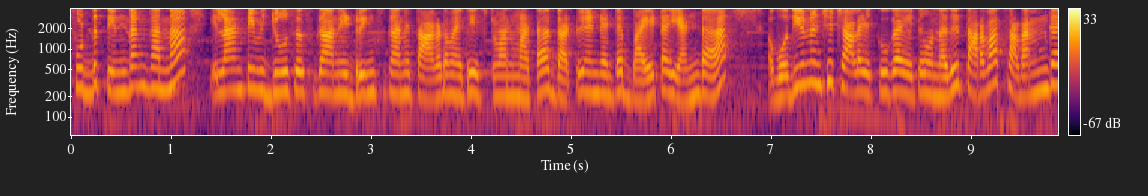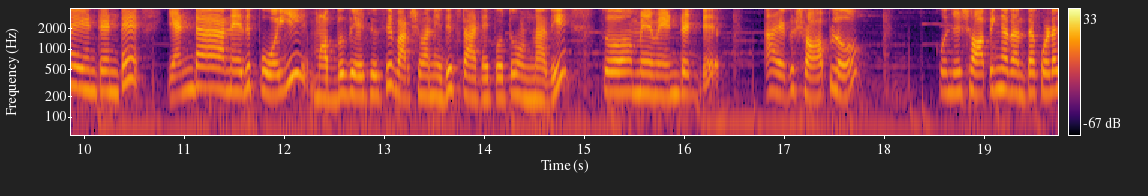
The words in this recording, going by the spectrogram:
ఫుడ్ తినడం కన్నా ఇలాంటివి జ్యూసెస్ కానీ డ్రింక్స్ కానీ తాగడం అయితే ఇష్టం అనమాట దట్టు ఏంటంటే బయట ఎండ ఉదయం నుంచి చాలా ఎక్కువగా అయితే ఉన్నది. తర్వాత సడన్గా ఏంటంటే ఎండ అనేది పోయి మబ్బు వేసేసి వర్షం అనేది స్టార్ట్ అయిపోతూ ఉన్నది. సో మేము ఏంటంటే ఆ యొక్క షాప్లో కొంచెం షాపింగ్ అదంతా కూడా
